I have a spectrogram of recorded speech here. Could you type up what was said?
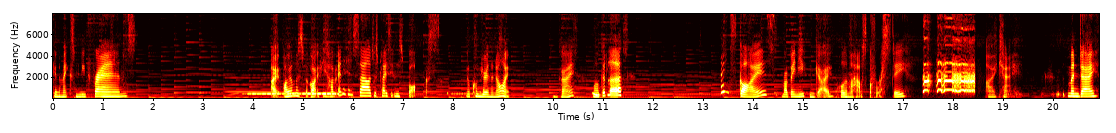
Gonna make some new friends. I, almost forgot, if you have anything to sell, just place it in this box. You'll come during the night. Okay. Well, good luck. Thanks, guys. Robin, you can go. Calling my house crusty. Okay. Monday,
